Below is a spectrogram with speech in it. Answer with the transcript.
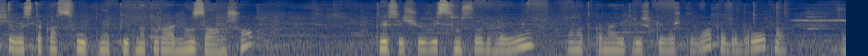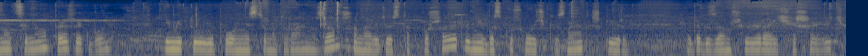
Ще ось така сукня під натуральну замшу. 1800 гривень. Вона така навіть трішки важкувата, добротна. Вона ціна теж якби імітує повністю натуральну замшу, навіть ось так пошита, ніби з кусочки, знаєте, шкіри. Отак замшові речі шиють.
